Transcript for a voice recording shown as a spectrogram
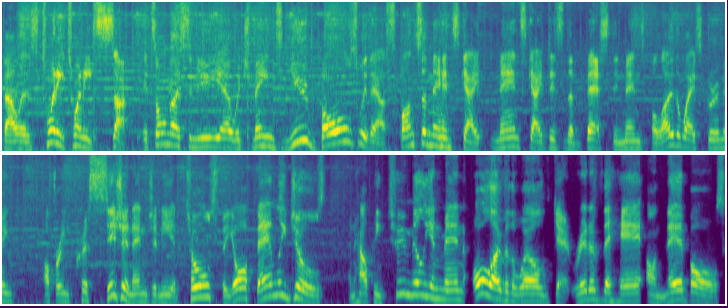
fellas. 2020 sucked. It's almost a new year, which means new balls with our sponsor, Manscaped. Manscaped is the best in men's below the waist grooming, offering precision engineered tools for your family jewels and helping 2 million men all over the world get rid of the hair on their balls.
